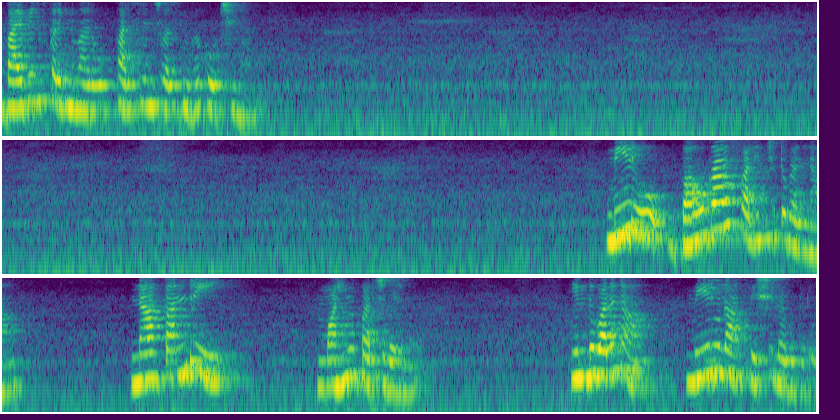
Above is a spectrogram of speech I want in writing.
బైబిల్స్ కలిగిన వారు పరిశీలించవలసిందిగా కూర్చున్నాను. మీరు బహుగా ఫలించుట వలన నా తండ్రి మహిమపరచబడను. ఇందువలన మీరు నా శిష్యులగుదురు.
